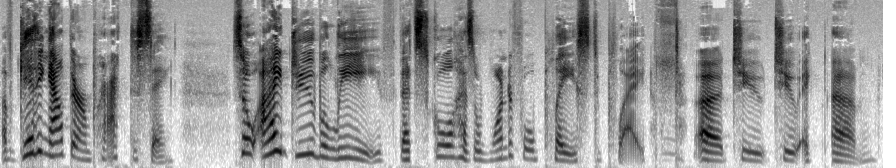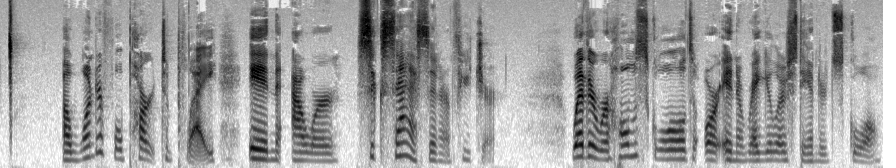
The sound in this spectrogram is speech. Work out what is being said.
of getting out there and practicing. So I do believe that school has a wonderful place to play, uh, to to um, a wonderful part to play in our success in our future, whether we're homeschooled or in a regular standard school.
